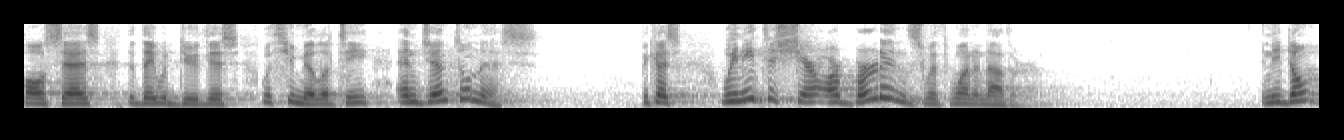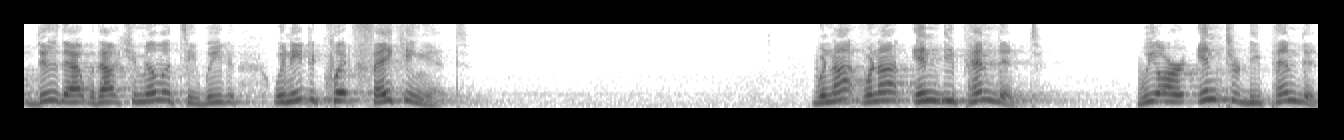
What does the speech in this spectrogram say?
Paul says that they would do this with humility and gentleness. Because we need to share our burdens with one another. And you don't do that without humility. We, we need to quit faking it. We're not, we're not independent. We are interdependent.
